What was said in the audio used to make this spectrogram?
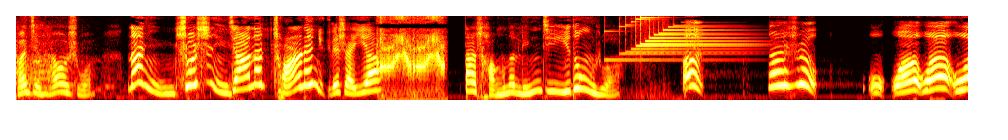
完，警察又说：“那你说是你家那床上那女的谁呀？”大肠子灵机一动说：“嗯，那是我我我我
